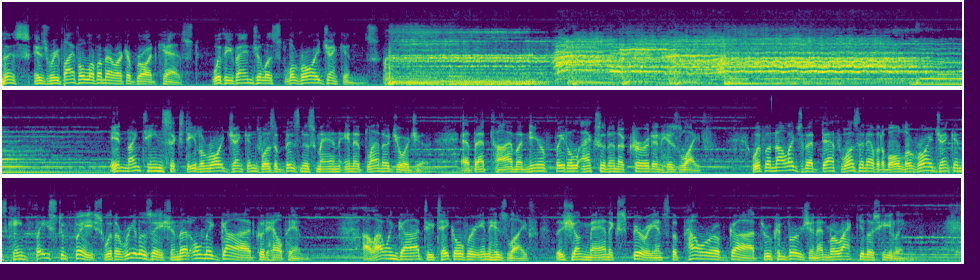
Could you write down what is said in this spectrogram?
This is Revival of America broadcast with evangelist LeRoy Jenkins. In 1960, LeRoy Jenkins was a businessman in Atlanta, Georgia. At that time, a near fatal accident occurred in his life. With the knowledge that death was inevitable, LeRoy Jenkins came face to face with a realization that only God could help him. Allowing God to take over in his life, this young man experienced the power of God through conversion and miraculous healing.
